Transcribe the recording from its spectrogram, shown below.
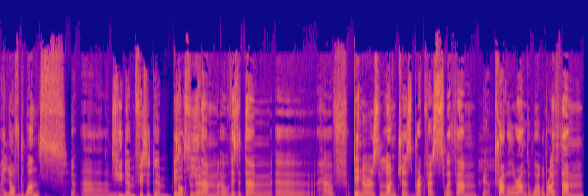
my loved ones. yeah. Um, See them, visit them, vis- talk to see them, uh, visit them, uh, have dinners, lunches, breakfasts with them, Yeah. travel around the world Right. with them.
